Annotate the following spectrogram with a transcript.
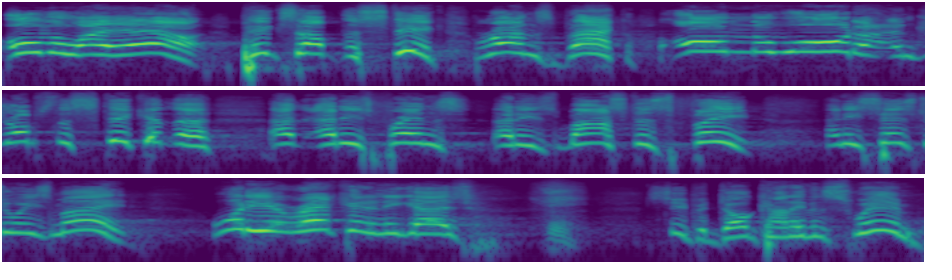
all the way out, picks up the stick, runs back on the water, and drops the stick at, the, at, at his friend's, at his master's feet. And he says to his mate, What do you reckon? And he goes, Stupid dog can't even swim.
